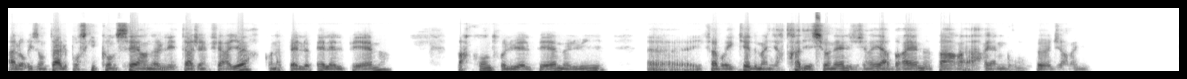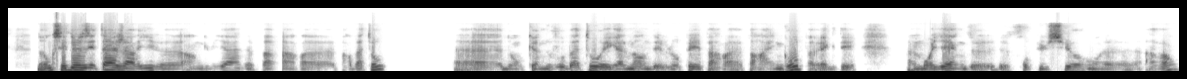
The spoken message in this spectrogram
à l'horizontale pour ce qui concerne l'étage inférieur, qu'on appelle le LLPM. Par contre, l'ULPM, lui, euh, est fabriqué de manière traditionnelle, je dirais, à Brême par Ariane Group euh, Germany. Donc ces deux étages arrivent euh, en Guyane par, par bateau. Euh, donc un nouveau bateau également développé par, par Ariane Group avec des, un moyen de, de propulsion avant.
